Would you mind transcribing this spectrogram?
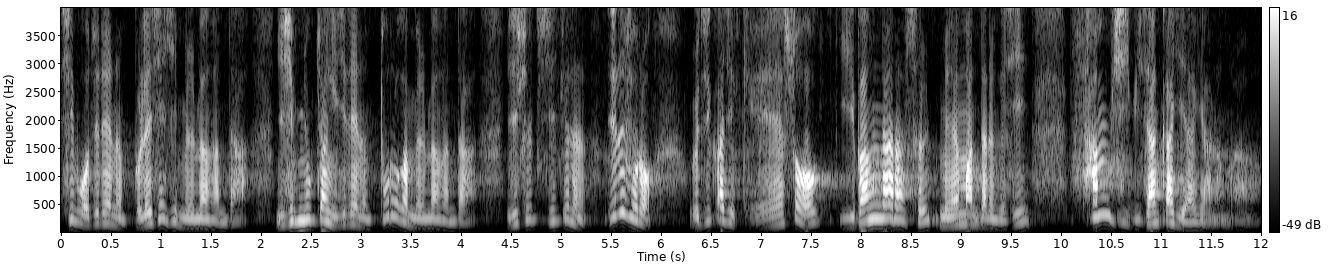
15절에는 블레셋이 멸망한다. 26장 2절에는 두로가 멸망한다. 27절에는 이런 식으로 어디까지 계속 이방 나라 멸망한다는 것이 32장까지 이야기하는 거야.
